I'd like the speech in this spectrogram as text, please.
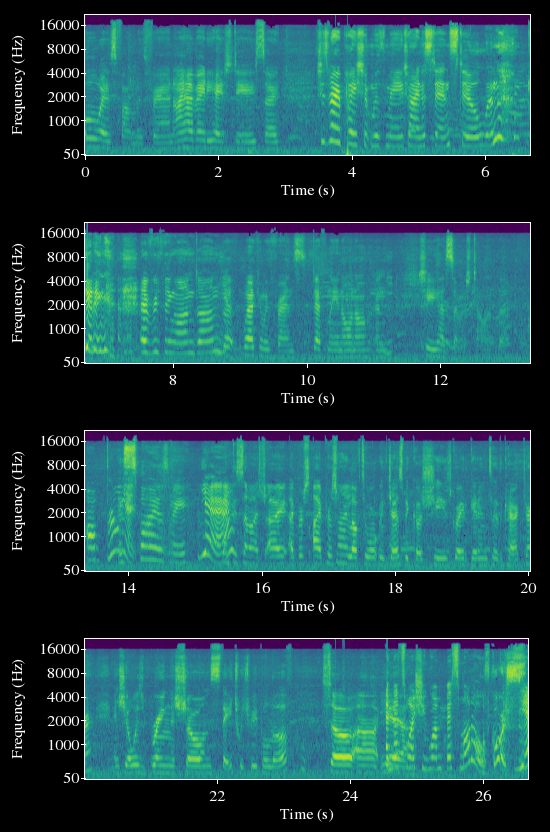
Always fun with Fran. I have ADHD, so she's very patient with me, trying to stand still and getting everything on done. But working with friends, definitely an honour, and she has so much talent that Oh, brilliant. inspires me. Yeah. Thank you so much. I I, pers- I personally love to work with Jess because she's great at getting into the character, and she always brings a show on stage which people love. So uh, yeah, And that's why she won Best Model. Of course. yeah,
